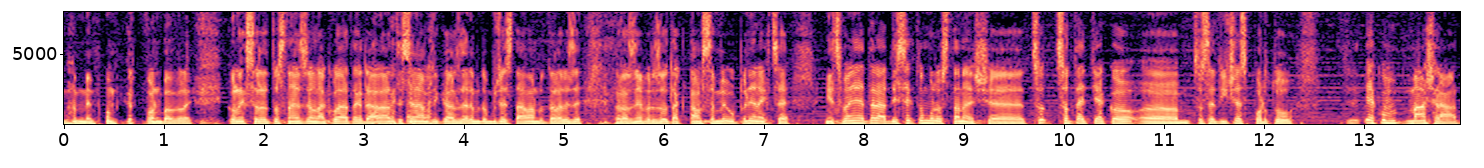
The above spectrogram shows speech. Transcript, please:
mimo mikrofon bavili, kolik se letos najezdil na kole a tak dále. A ty se nám říkal, vzhledem tomu, že stávám do televize hrozně brzo, tak tam se mi úplně nechce. Nicméně teda, když se k tomu dostaneš, eh, co, co teď jako, co se týče sportu, jako máš rád,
